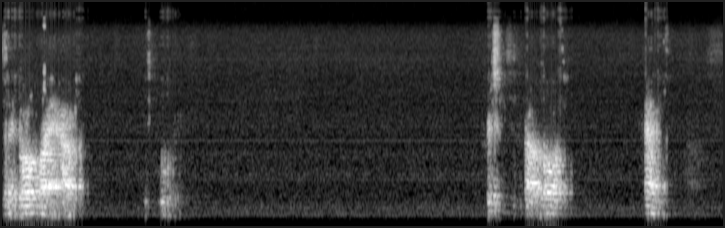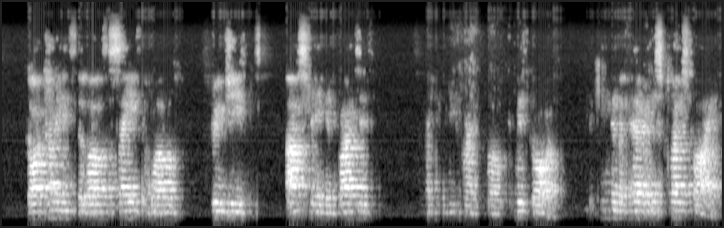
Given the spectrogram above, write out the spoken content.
So that God might have his glory. Christmas is about God and God coming into the world to save the world through Jesus. Us being invited to make a new kind of world with God. The kingdom of heaven is close by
